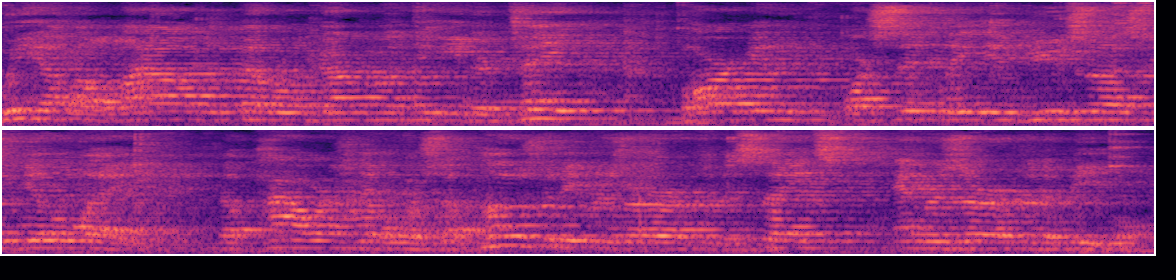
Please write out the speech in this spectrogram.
We have allowed the federal government to either take, bargain, or simply induce us to give away the powers that were supposed to be reserved to the states and reserved to the people.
